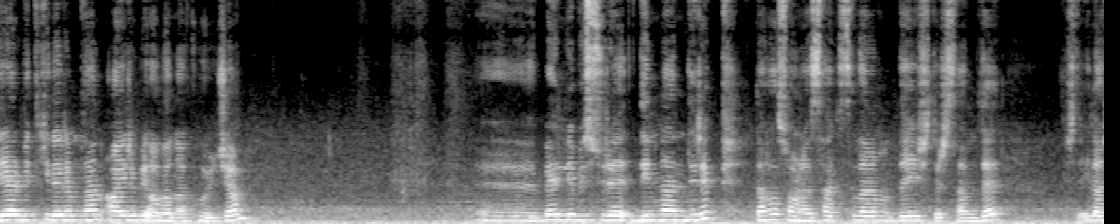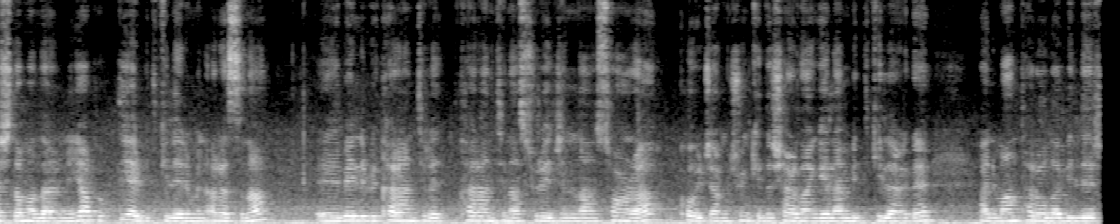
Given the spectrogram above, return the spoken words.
diğer bitkilerimden ayrı bir alana koyacağım. E, belli bir süre dinlendirip daha sonra saksılarımı değiştirsem de işte ilaçlamalarını yapıp diğer bitkilerimin arasına e, belli bir karantina, karantina sürecinden sonra koyacağım. Çünkü dışarıdan gelen bitkilerde hani mantar olabilir,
